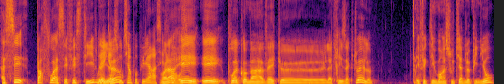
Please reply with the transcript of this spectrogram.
assez parfois assez festive d'ailleurs. Avec un soutien populaire assez voilà, fort. Et, et point commun avec euh, la crise actuelle, effectivement un soutien de l'opinion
